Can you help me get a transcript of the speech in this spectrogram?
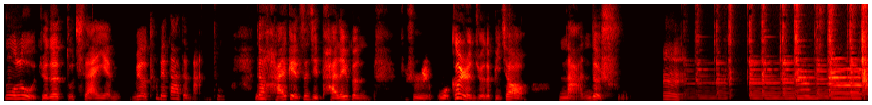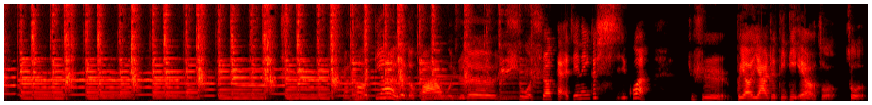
目录，觉得读起来也没有特别大的难度，但还给自己排了一本，就是我个人觉得比较难的书。嗯，第二个的话，我觉得是我需要改进的一个习惯，就是不要压着 DDL 做做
